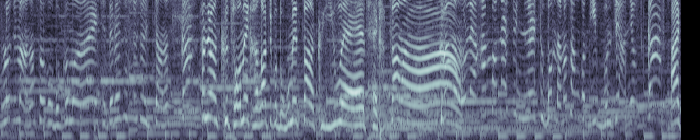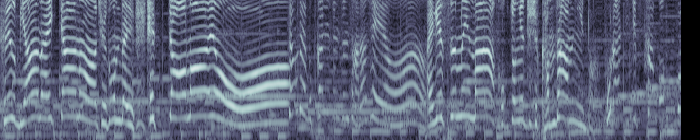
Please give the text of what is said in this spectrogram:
불러주면 않았어도 녹음을 제대로 했을 수 있지 않았을까? 하지만 그 전에 가가지고 녹음했잖아. 그 이후에 잘 갔잖아. 그럼 원래 한 번 할 수 있는 일 두 번 남아서 한 건 네 문제 아니었을까? 아 그래도 미안하다 했잖아. 죄송합니다 했잖아요. 평소에 목 관리 좀, 좀 잘하세요. 알겠습니다. 걱정해 주셔 감사합니다. 도라지 집 사 먹고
